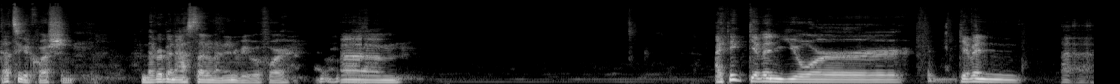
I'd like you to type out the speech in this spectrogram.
That's a good question. I've never been asked that on an interview before. Um, I think, given your, given, uh,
